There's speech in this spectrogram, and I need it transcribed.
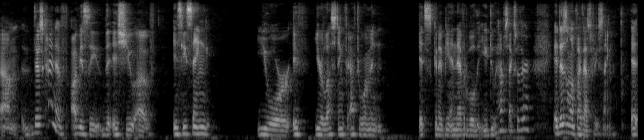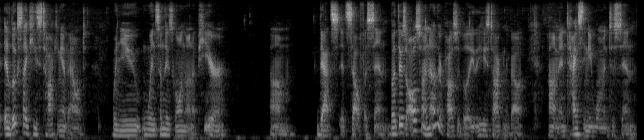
Um, there's kind of obviously the issue of is he saying you're if you're lusting after women, it's going to be inevitable that you do have sex with her. It doesn't look like that's what he's saying. It, it looks like he's talking about when you when something's going on up here, um, that's itself a sin. But there's also another possibility that he's talking about um, enticing a woman to sin.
